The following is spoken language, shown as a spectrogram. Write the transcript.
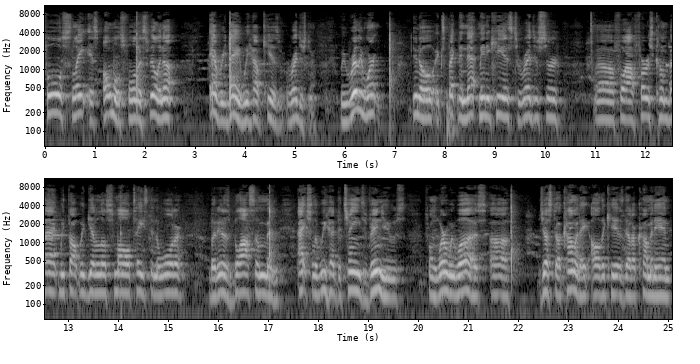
full slate. It's almost full. It's filling up every day. We have kids register. We really weren't, you know, expecting that many kids to register uh, for our first comeback. We thought we'd get a little small taste in the water, but it has blossomed. And actually, we had to change venues from where we was uh, just to accommodate all the kids that are coming in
